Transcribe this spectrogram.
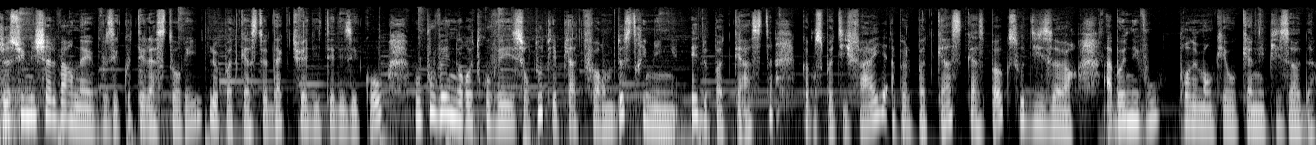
Je suis Michel Varnet, vous écoutez La Story, le podcast d'actualité des échos. Vous pouvez nous retrouver sur toutes les plateformes de streaming et de podcast, comme Spotify, Apple Podcasts, Castbox ou Deezer. Abonnez-vous pour ne manquer aucun épisode.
